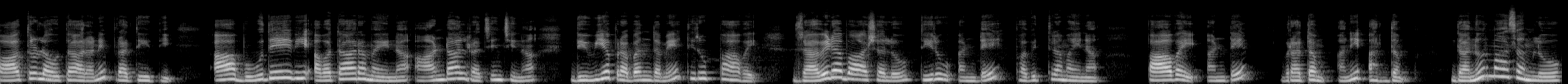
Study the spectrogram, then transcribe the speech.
పాత్రులవుతారని ప్రతీతి. ఆ భూదేవి అవతారమైన ఆండాల్ రచించిన దివ్య ప్రబంధమే తిరుప్పావై. ద్రవిడ భాషలో తిరు అంటే పవిత్రమైన పావై అంటే వ్రతం అని అర్థం. ధనుర్మాసంలో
